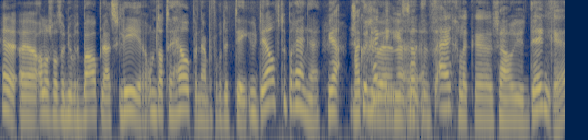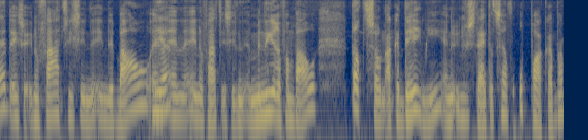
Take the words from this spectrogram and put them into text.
uh, alles wat we nu op de bouwplaats leren. Om dat te helpen naar bijvoorbeeld de TU Delft te brengen. Ja, dus maar het gekke we, is dat het eigenlijk uh, zou je denken. Hè, deze innovaties in de, in de bouw. En, Ja. en innovaties in manieren van bouwen. Dat zo'n academie en de universiteit dat zelf oppakken. Maar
